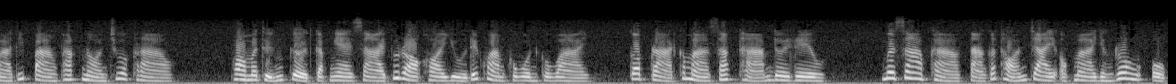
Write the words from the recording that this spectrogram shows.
มาที่ปางพักนอนชั่วคราว พอมาถึงเกิดกับแง่สายผู้รอคอยอยู่ด้วยความกวนกวาย ก็ปราดเข้ามาซักถามโดยเร็ว เมื่อทราบข่าวต่างก็ถอนใจออกมาอย่างโร่งอก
